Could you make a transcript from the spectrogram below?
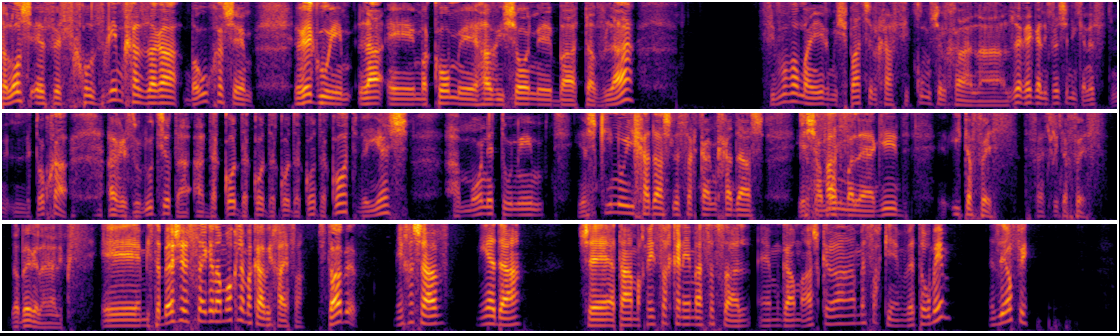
חוזרים חזרה, ברוך השם, רגועים למקום אה, הראשון אה, בטבלה. סיבוב המהיר, משפט שלך, סיכום שלך על זה, רגע לפני שניכנס לתוך הרזולוציות, הדקות, דקות, דקות, דקות, דקות, ויש המון נתונים, יש כינוי חדש לשחקן חדש, יש שתפס. המון מה להגיד, ייתפס, ייתפס. דבר אליי, אלכס. אה, מסתבר שיש סגל עמוק למכבי חיפה. מסתבר. מי חשב, מי ידע, שאתה מכניס שחקנים מהספסל, הם גם אשכרה משחקים ותורמים. איזה יופי.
